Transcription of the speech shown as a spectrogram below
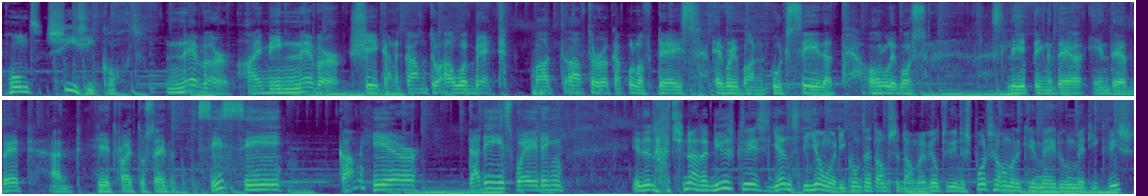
hond Sisi kocht. Never, I mean never, she can come to our bed. But after a couple of days, everyone could see that Olly was sleeping there in their bed. And he tried to say that, Sissy, come here, daddy is waiting. In de Nationale Nieuwsquiz Jens de Jonge, die komt uit Amsterdam. En wilt u in de sportzomer een keer meedoen met die quiz?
